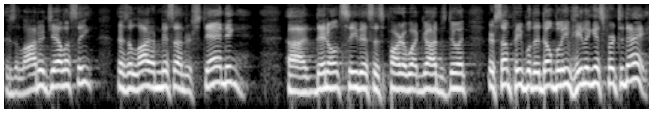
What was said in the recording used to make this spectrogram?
There's a lot of jealousy, there's a lot of misunderstanding. Uh, they don't see this as part of what God was doing. There's some people that don't believe healing is for today.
